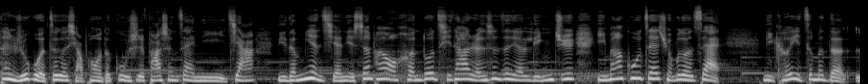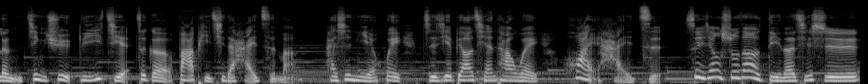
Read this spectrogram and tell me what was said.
但如果这个小朋友的故事发生在你家、你的面前，你身旁有很多其他人，甚至你的邻居、姨妈姑这些全部都在，你可以这么的冷静去理解这个发脾气的孩子吗？还是你也会直接标签他为坏孩子？所以这样说到底呢，其实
